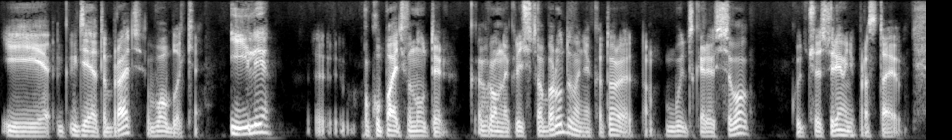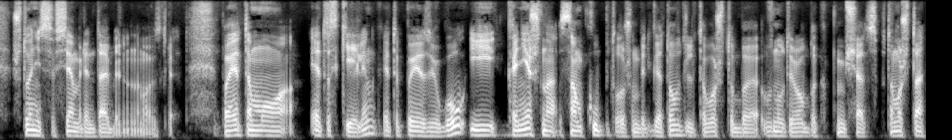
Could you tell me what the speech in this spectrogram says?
И где это брать? В облаке. Или э, покупать внутрь огромное количество оборудования, которое там, будет, скорее всего, какую-то часть времени простаивать, что не совсем рентабельно, на мой взгляд. Поэтому это скейлинг, это pay go, и, конечно, сам куб должен быть готов для того, чтобы внутрь облака помещаться, потому что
